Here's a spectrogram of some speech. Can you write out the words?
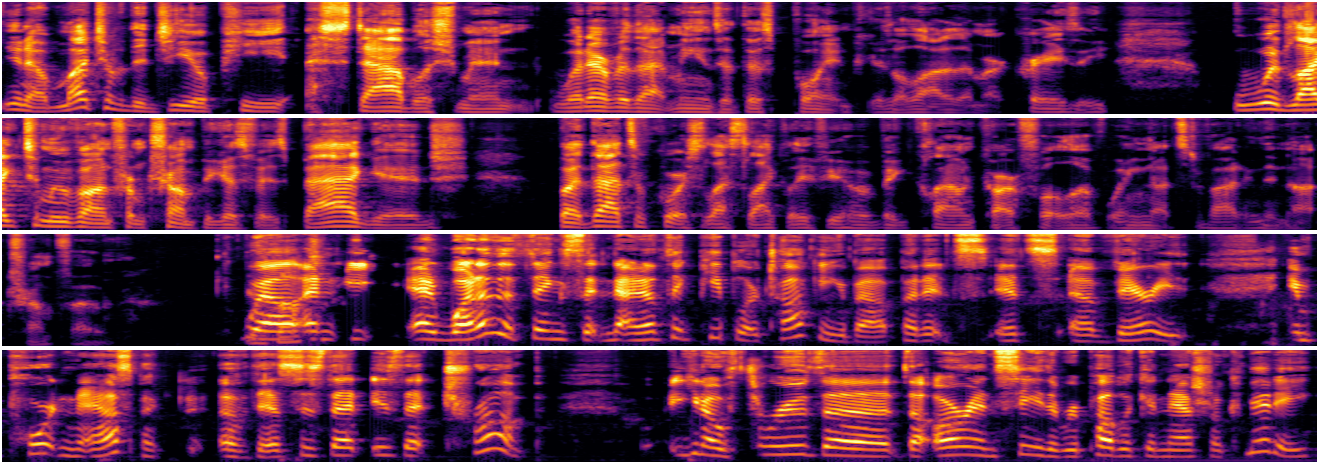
you know, much of the GOP establishment, whatever that means at this point, because a lot of them are crazy, would like to move on from Trump because of his baggage. But that's, of course, less likely if you have a big clown car full of wingnuts dividing the not Trump vote well and and one of the things that i don't think people are talking about but it's it's a very important aspect of this is that is that trump you know through the the rnc the republican national committee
